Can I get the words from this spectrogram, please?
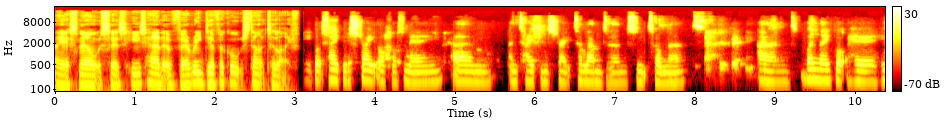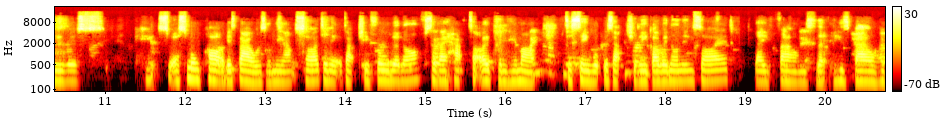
ASNL says he's had a very difficult start to life. He got taken straight off of me um, and taken straight to London, St Thomas. And when they got here, he was a small part of his bowels on the outside and it had actually fallen off. So they had to open him up to see what was actually going on inside. They found that his bowel had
